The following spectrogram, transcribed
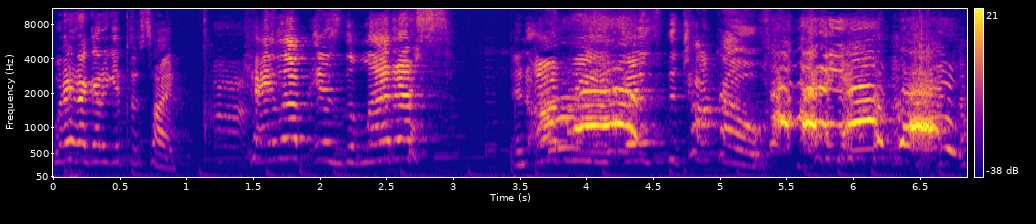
wait, I gotta get this side. Caleb is the lettuce, and Aubrey is the taco. Somebody help me!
